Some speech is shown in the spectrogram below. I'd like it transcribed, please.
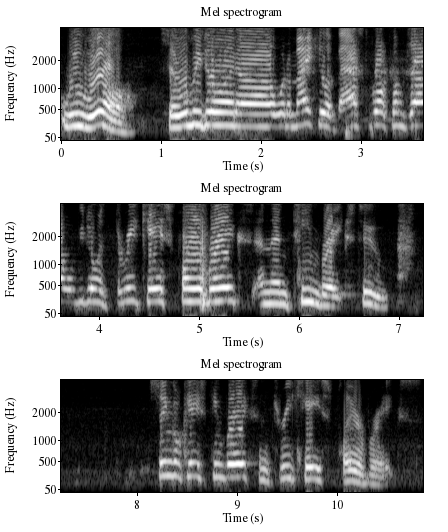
We will. So we'll be doing, uh, when Immaculate Basketball comes out, we'll be doing three case player breaks and then team breaks too single case team breaks and three case player breaks.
